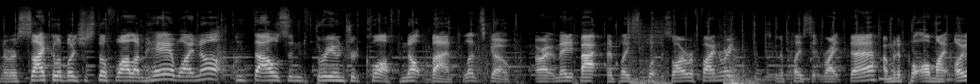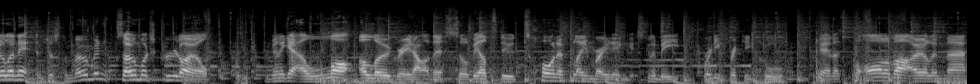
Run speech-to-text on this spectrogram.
Gonna recycle a bunch of stuff while I'm here. Why not? 1,300 cloth. Not bad. Let's go. All right, made it back. And a place to put this oil refinery. Just gonna place it right there. I'm gonna put all my oil in it in just a moment. So much crude oil. We're gonna get a lot of low grade out of this. So we'll be able to do a ton of flame raiding. It's gonna be pretty freaking cool. Okay, let's put all of our oil in there.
